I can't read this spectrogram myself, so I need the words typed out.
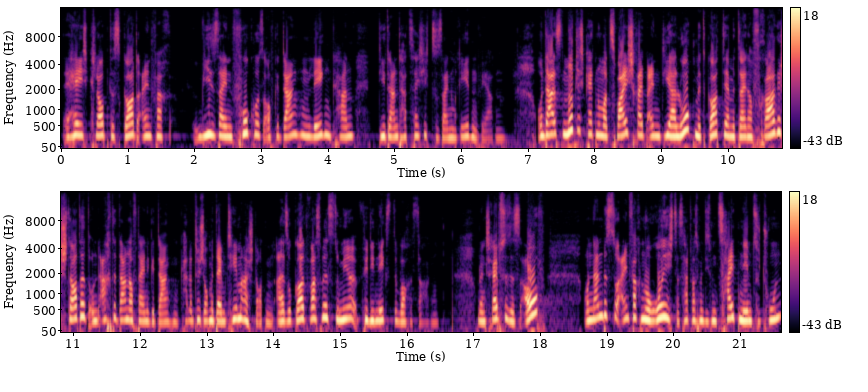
hey, ich glaube, dass Gott einfach wie seinen Fokus auf Gedanken legen kann, die dann tatsächlich zu seinem Reden werden. Und da ist Möglichkeit Nummer zwei, schreib einen Dialog mit Gott, der mit deiner Frage startet und achte dann auf deine Gedanken. Kann natürlich auch mit deinem Thema starten. Also Gott, was willst du mir für die nächste Woche sagen? Und dann schreibst du das auf und dann bist du einfach nur ruhig. Das hat was mit diesem Zeitnehmen zu tun.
